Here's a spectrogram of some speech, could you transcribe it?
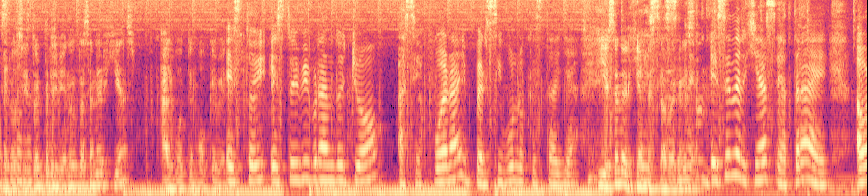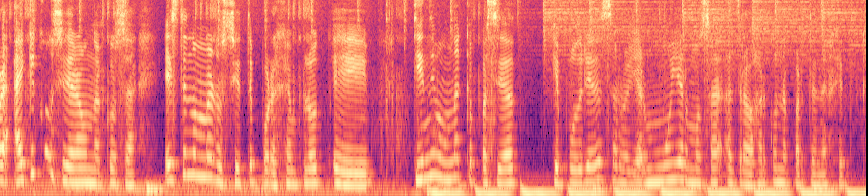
pero si estoy percibiendo otras energías, algo tengo que ver. Estoy, estoy vibrando yo hacia afuera y percibo lo que está allá. y esa energía me está Esa- regresando. Esa energía se atrae. Ahora, hay que considerar una cosa. Este número 7, por ejemplo, eh, tiene una capacidad que podría desarrollar muy hermosa al trabajar con la parte energética.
